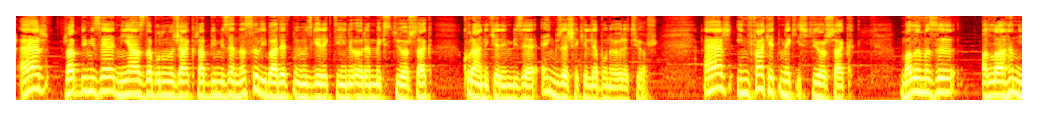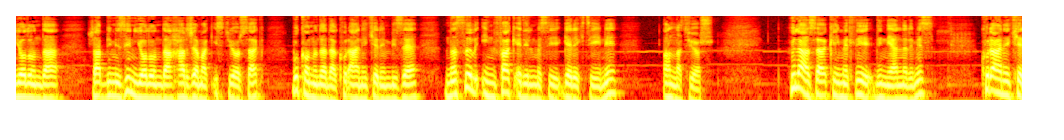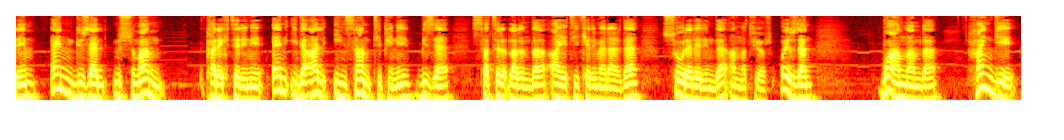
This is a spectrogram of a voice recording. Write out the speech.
Eğer Rabbimize niyazda bulunacak, Rabbimize nasıl ibadet etmemiz gerektiğini öğrenmek istiyorsak Kur'an-ı Kerim bize en güzel şekilde bunu öğretiyor. Eğer infak etmek istiyorsak, malımızı Allah'ın yolunda, Rabbimizin yolunda harcamak istiyorsak, bu konuda da Kur'an-ı Kerim bize nasıl infak edilmesi gerektiğini anlatıyor. Hülasa kıymetli dinleyenlerimiz, Kur'an-ı Kerim en güzel Müslüman karakterini, en ideal insan tipini bize satırlarında, ayeti kerimelerde, surelerinde anlatıyor. O yüzden bu anlamda hangi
